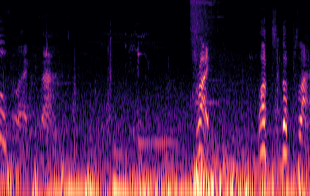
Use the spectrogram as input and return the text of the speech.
Move like that? Right. What's the plan?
